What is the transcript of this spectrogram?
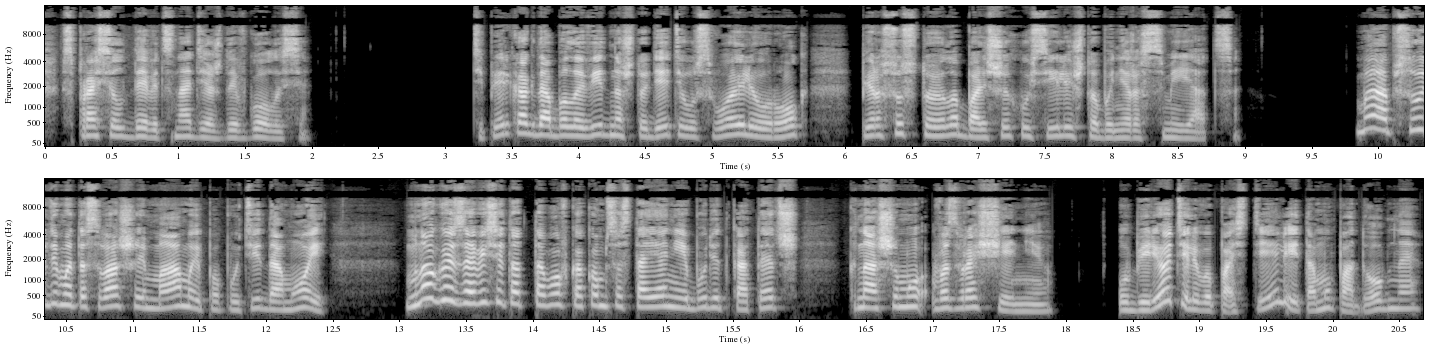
— спросил Дэвид с надеждой в голосе. Теперь, когда было видно, что дети усвоили урок, Пирсу стоило больших усилий, чтобы не рассмеяться. «Мы обсудим это с вашей мамой по пути домой. Многое зависит от того, в каком состоянии будет коттедж к нашему возвращению. Уберете ли вы постели и тому подобное?»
